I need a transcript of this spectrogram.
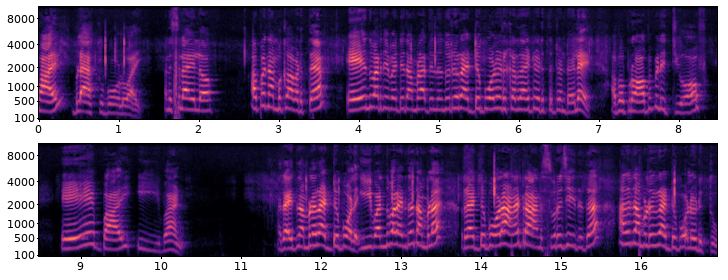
ഫൈവ് ബ്ലാക്ക് ബോളും ആയി. മനസ്സിലായല്ലോ? അപ്പോൾ നമുക്ക് അവിടുത്തെ എ എന്ന് പറഞ്ഞ ഇവന്റ് നമ്മൾ അതിൽ നിന്നൊരു റെഡ് ബോൾ എടുക്കുന്നതായിട്ട് എടുത്തിട്ടുണ്ട് അല്ലേ? അപ്പോൾ probability of A by E one അതായത് നമ്മൾ റെഡ് ബോൾ ഈ വൺ എന്ന് പറയുന്നത് നമ്മൾ റെഡ് ബോളാണ് ട്രാൻസ്ഫർ ചെയ്തത്. അത് നമ്മൾ റെഡ് ബോൾ എടുത്തു.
